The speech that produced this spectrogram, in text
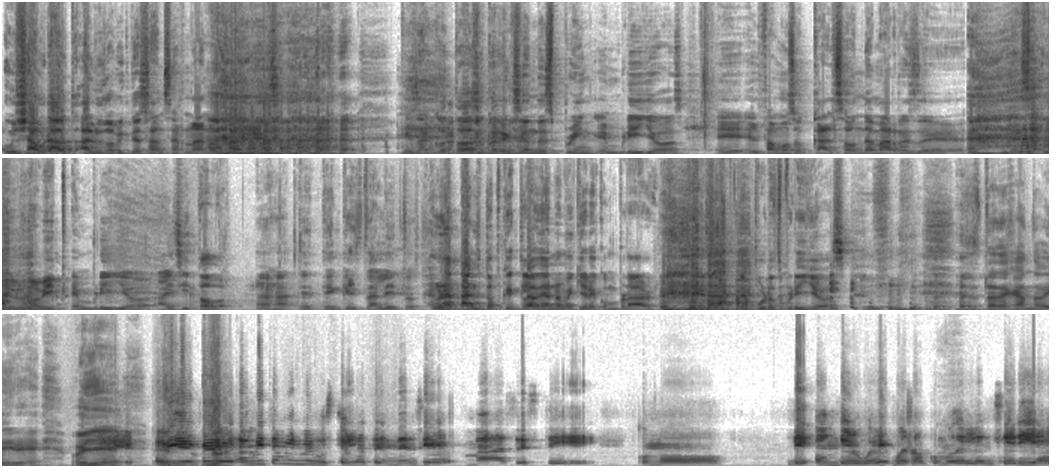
Un shout out a Ludovic de San vez, que sacó toda su colección de Spring en brillos, eh, el famoso calzón de amarres de, de, de Ludovic en brillo, ahí sí todo. Ajá, en, en cristalitos. Una tank top que Claudia no me quiere comprar, que es de, de puros brillos. Se está dejando ir, ¿eh? Oye. eh, Oye, pero no- a mí también me gustó la tendencia más, este, como de underwear, bueno, como de lencería,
